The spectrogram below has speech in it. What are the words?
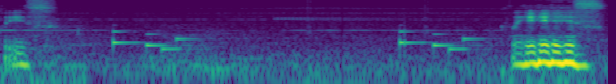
Please. Please.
